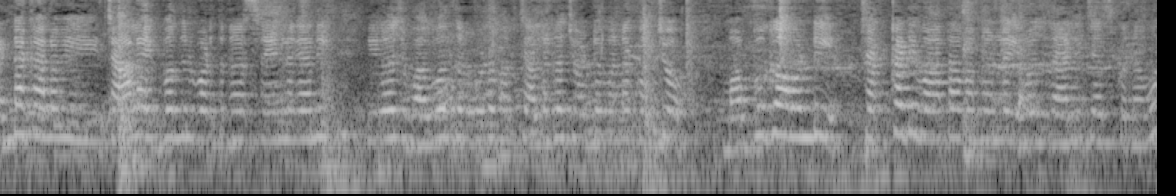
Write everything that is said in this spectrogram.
ఎండాకాలం చాలా ఇబ్బందులు పడుతున్నారు శ్రేణులు కానీ ఈరోజు భగవంతుడు కూడా మాకు చల్లగా చూడడం వల్ల కొంచెం మబ్బుగా ఉండి చక్కటి వాతావరణంలో ఈరోజు ర్యాలీ చేసుకున్నాము.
